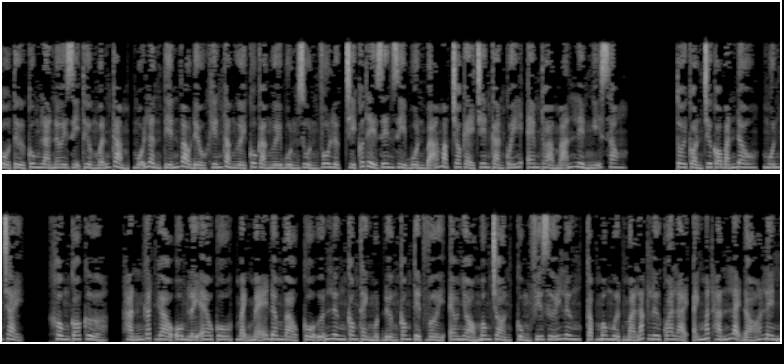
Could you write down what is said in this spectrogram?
Cổ tử cung là nơi dị thường mẫn cảm, mỗi lần tiến vào đều khiến cả người cô cả người buồn rùn vô lực, chỉ có thể rên gì buồn bã mặc cho kẻ trên càn quấy, em thỏa mãn liền nghĩ xong. Tôi còn chưa có bắn đâu, muốn chạy. Không có cửa. Hắn gắt gao ôm lấy eo cô, mạnh mẽ đâm vào, cô ưỡn lưng cong thành một đường cong tuyệt vời, eo nhỏ mông tròn, cùng phía dưới lưng, cặp mông mượt mà lắc lư qua lại, ánh mắt hắn lại đó lên,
